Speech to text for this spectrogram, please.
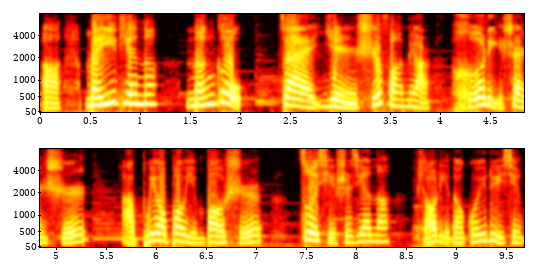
啊，每一天呢，能够在饮食方面合理膳食，啊，不要暴饮暴食，作息时间呢调理到规律性。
